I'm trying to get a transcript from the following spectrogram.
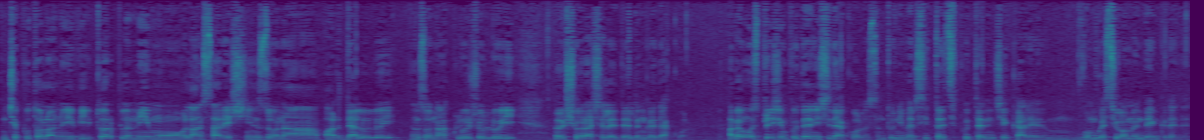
începutul anului viitor plănuim o lansare și în zona Ardealului, în zona Clujului uh, și orașele de lângă de acolo. Avem un sprijin puternic și de acolo. Sunt universități puternice care vom găsi oameni de încredere.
